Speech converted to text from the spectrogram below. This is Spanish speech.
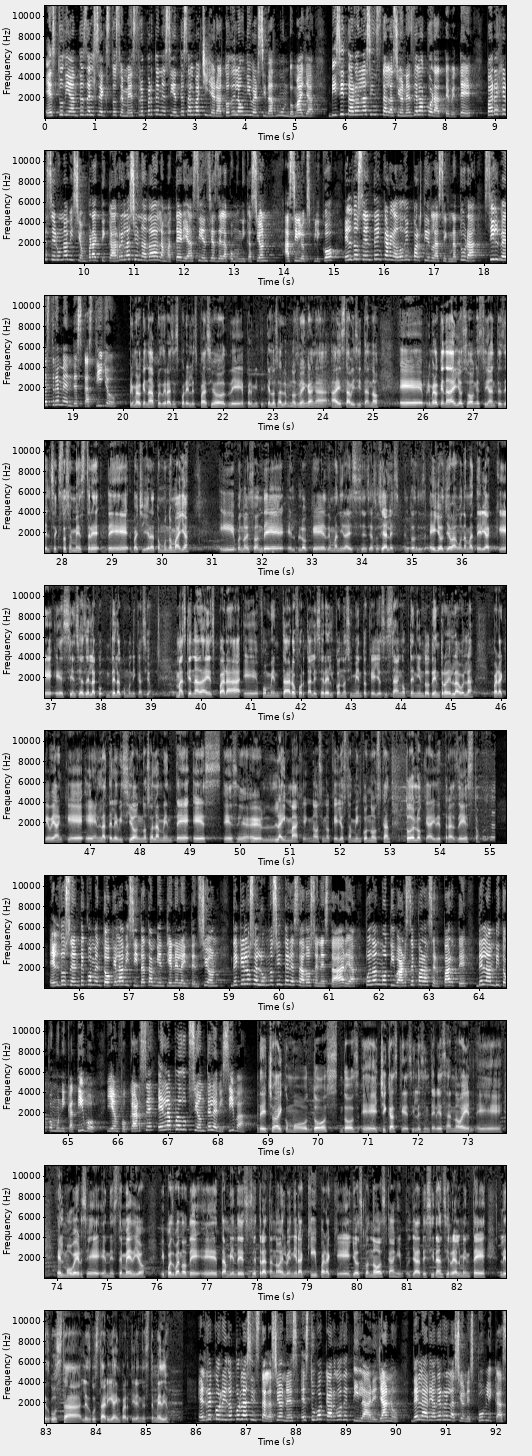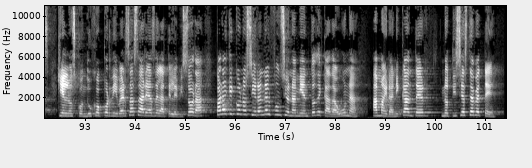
Estudiantes del sexto semestre pertenecientes al bachillerato de la Universidad Mundo Maya visitaron las instalaciones de la Corat TBT para ejercer una visión práctica relacionada a la materia Ciencias de la Comunicación. Así lo explicó el docente encargado de impartir la asignatura, Silvestre Méndez Castillo. Primero que nada, pues gracias por el espacio de permitir que los alumnos vengan a, esta visita, ¿no? Eh, primero que nada, ellos son estudiantes del sexto semestre de Bachillerato Mundo Maya y bueno, son del el bloque de Humanidades y Ciencias Sociales. Entonces, ellos llevan una materia que es Ciencias de la, de la Comunicación. Más que nada es para eh, fomentar o fortalecer el conocimiento que ellos están obteniendo dentro del aula para que vean que en la televisión no solamente es, es eh, la imagen, ¿no? sino que ellos también conozcan todo lo que hay detrás de esto. El docente comentó que la visita también tiene la intención de que los alumnos interesados en esta área puedan motivarse para ser parte del ámbito comunicativo y enfocarse en la producción televisiva. De hecho hay como dos, dos eh, chicas que sí les interesa ¿no? el, eh, el moverse en este medio y pues bueno, de, eh, también de eso se trata, ¿no? el venir aquí para que ellos conozcan y pues ya decidan si realmente les, gusta, les gustaría impartir en este medio. El recorrido por las instalaciones estuvo a cargo de Tila Arellano, del área de Relaciones Públicas, quien los condujo por diversas áreas de la televisora para que conocieran el funcionamiento de cada una. A Mayrani Canter, Noticias TVT.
